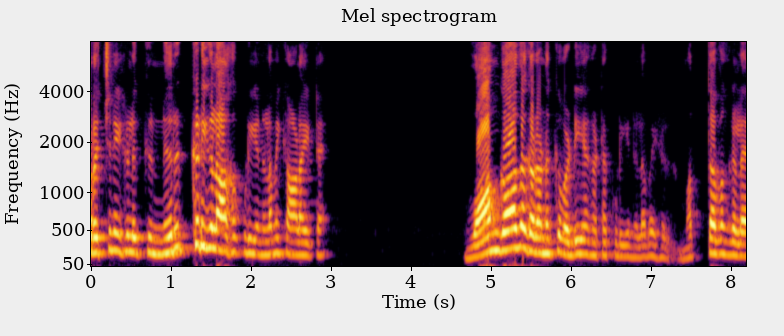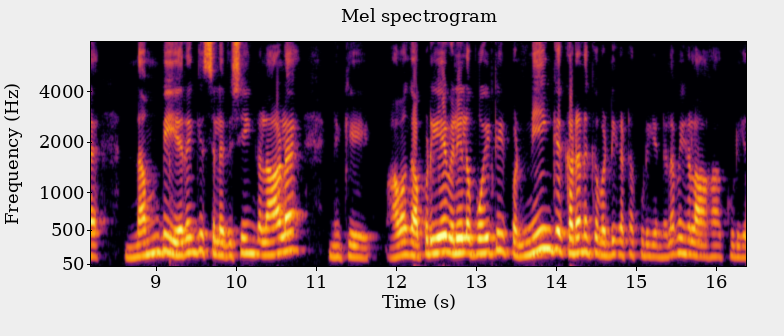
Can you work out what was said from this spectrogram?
பிரச்சனைகளுக்கு நெருக்கடிகள் ஆகக்கூடிய நிலைமைக்கு ஆளாயிட்டேன். வாங்காத கடனுக்கு வட்டியை கட்டக்கூடிய நிலைமைகள். மற்றவங்களை நம்பி இறங்கி சில விஷயங்களால் இன்னைக்கு அவங்க அப்படியே வெளியில் போயிட்டு இப்போ நீங்கள் கடனுக்கு வட்டி கட்டக்கூடிய நிலைமைகள் ஆகக்கூடிய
